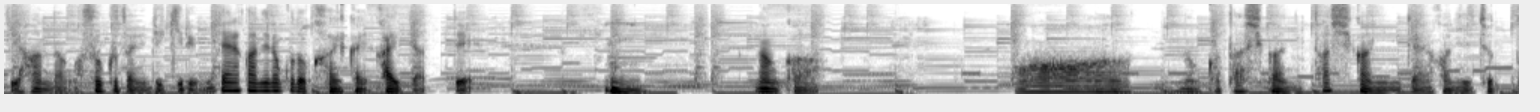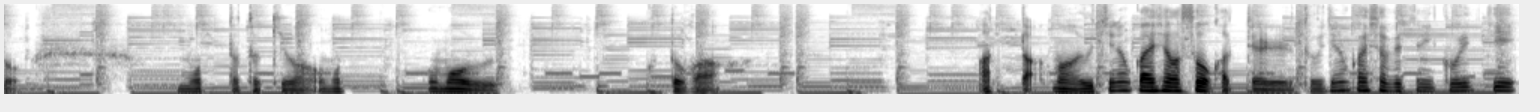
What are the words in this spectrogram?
っていう判断が即座にできるみたいな感じのことが書いてあってうん。なんかあーなんか確かに確かにみたいな感じでちょっと思った時は思思うことがあった。まあ、うちの会社がそうかって言われると、うちの会社は別にクオリティ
